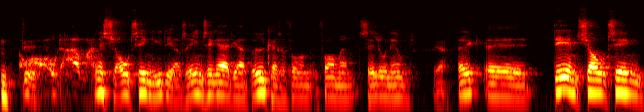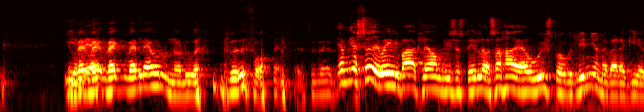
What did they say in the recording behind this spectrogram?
Åh, oh, der er jo mange sjove ting i det. Altså en ting er, at jeg er bødekasseformand, selv unævnt. Ja. Ikke? Øh, det er en sjov ting. I hvad, hvad, hvad, hvad, laver du, når du er bødeformand? Altså, hvad, Jamen, jeg sidder jo egentlig bare og klæder om lige så stille, og så har jeg udstukket linjerne, hvad der giver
